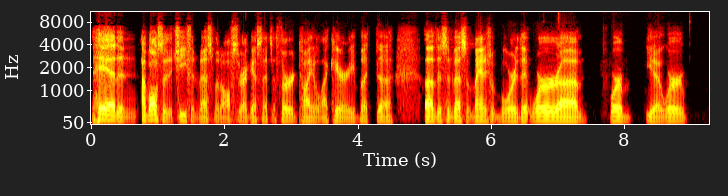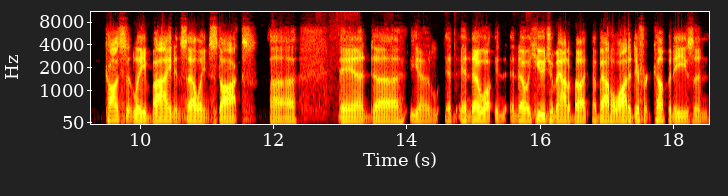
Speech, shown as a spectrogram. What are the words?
head, and I'm also the chief investment officer. I guess that's a third title I carry, but uh, of this investment management board, that we're um, we're you know we're constantly buying and selling stocks, uh, and uh, you know and, and know and know a huge amount about about a lot of different companies, and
